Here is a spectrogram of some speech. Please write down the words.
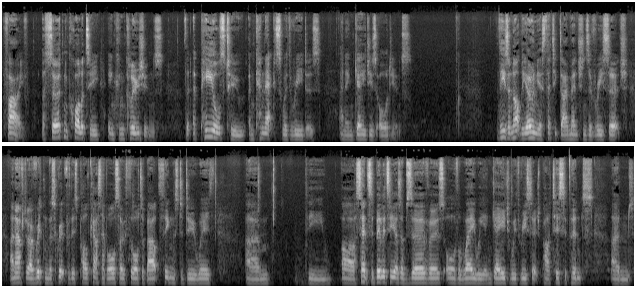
5. A certain quality in conclusions that appeals to and connects with readers and engages audience. these are not the only aesthetic dimensions of research, and after I've written the script for this podcast, I've also thought about things to do with um, the our sensibility as observers or the way we engage with research participants and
